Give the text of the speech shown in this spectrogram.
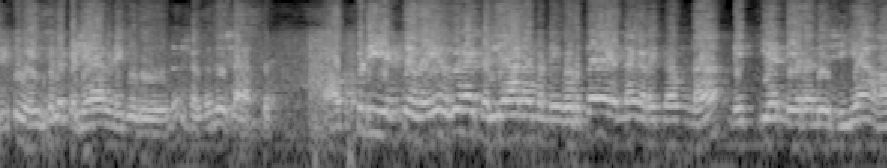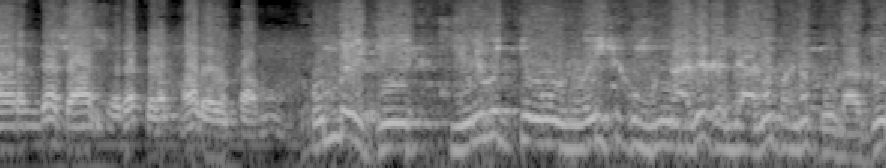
எட்டு வயசுல கல்யாணம் பண்ணி கொடுன்னு சொல்றது சாஸ்திரம். அப்படி எட்டு வயசுல கல்யாணம் பண்ணி கொடுத்தா என்ன கிடைக்கும்னா நித்திய நிரதிசிய ஆனந்த சாஸ்வத பிரம்ம லோகம். உங்களுக்கு இருபத்தி ஒரு வயசுக்கு முன்னாலே கல்யாணம் பண்ணக்கூடாது.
